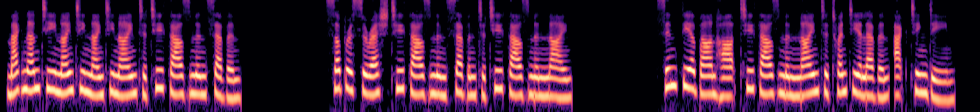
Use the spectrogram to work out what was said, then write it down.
Magnanti 1999–2007 Subra Suresh 2007–2009 Cynthia Barnhart 2009 to 2011 acting dean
